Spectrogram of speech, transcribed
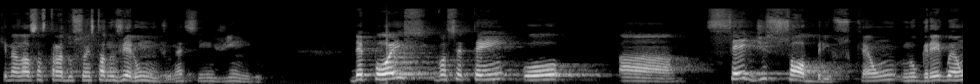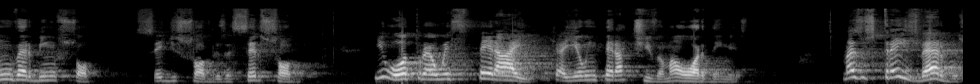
que nas nossas traduções está no gerúndio, né? Cingindo. Depois você tem o ah, sede sóbrios, que é um, no grego é um verbinho só. Sede sóbrios, é ser sóbrio. E o outro é o esperai, que aí é o imperativo, é uma ordem mesmo. Mas os três verbos,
